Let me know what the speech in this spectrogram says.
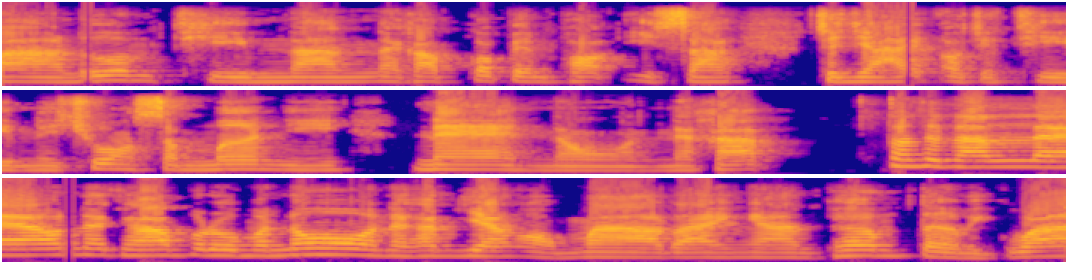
มาร่วมทีมนั้นนะครับ ก็เป็นเพราะอิซักจะย้ายออกจากทีมในช่วงซัมเมอร์นี้แน่นอนนะครับ นอกจากนั้นแล้วนะครับโรมาโน่นะครับยังออกมารายงานเพิ่มเติมอีกว่า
